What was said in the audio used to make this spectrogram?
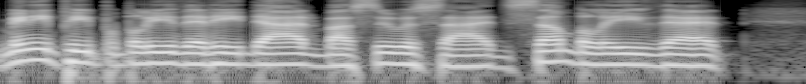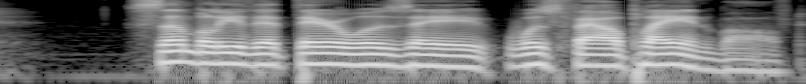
Many people believe that he died by suicide. Some believe that some believe that there was a was foul play involved.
